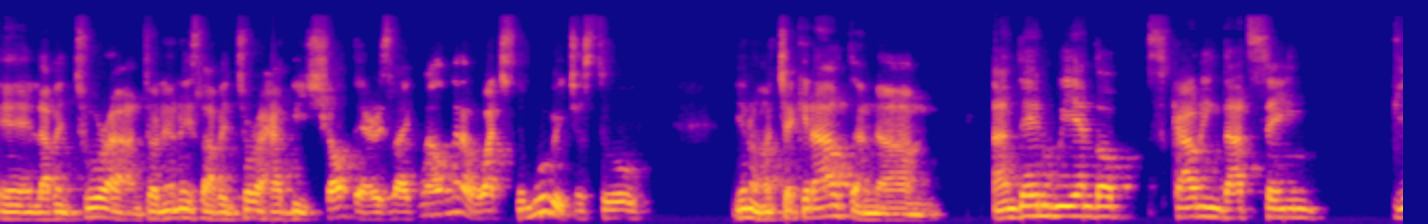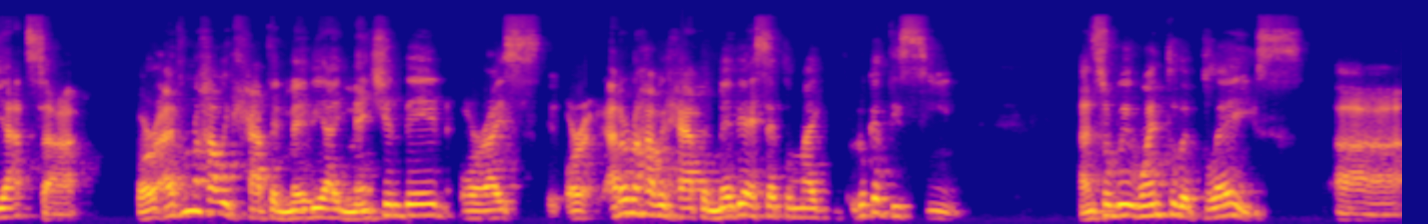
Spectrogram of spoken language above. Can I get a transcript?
uh, L'Avventura, Antonioni's L'Avventura had been shot there. It's like, well, I'm going to watch the movie just to, you know, check it out. And, um, and then we end up scouting that same piazza. Or I don't know how it happened. Maybe I mentioned it, or I, or I don't know how it happened. Maybe I said to Mike, "Look at this scene," and so we went to the place uh,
